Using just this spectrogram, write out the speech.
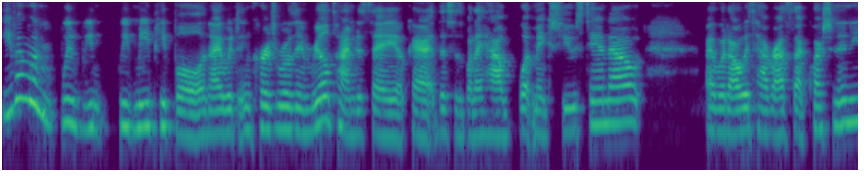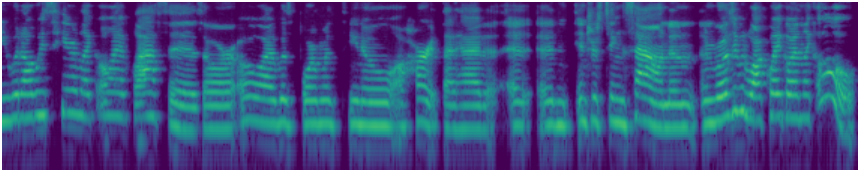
even when we we we'd meet people and I would encourage Rosie in real time to say, "Okay, this is what I have. What makes you stand out?" I would always have her ask that question, and you would always hear like, "Oh, I have glasses," or, "Oh, I was born with, you know, a heart that had a an interesting sound," and and Rosie would walk away going like, "Oh,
